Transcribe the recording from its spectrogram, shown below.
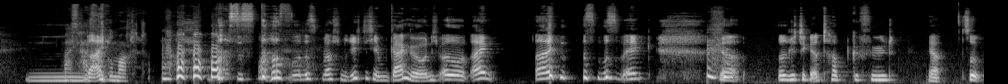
Was hast nein, du gemacht? was ist das? Und es war schon richtig im Gange. Und ich war so, nein, nein, es muss weg. Ja, richtig ertappt gefühlt. Ja, so,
